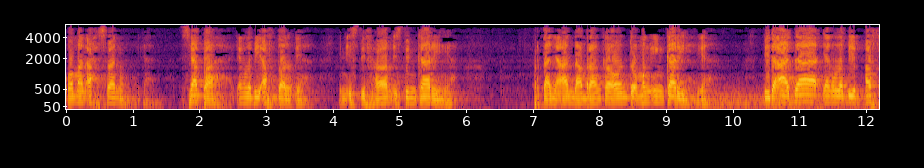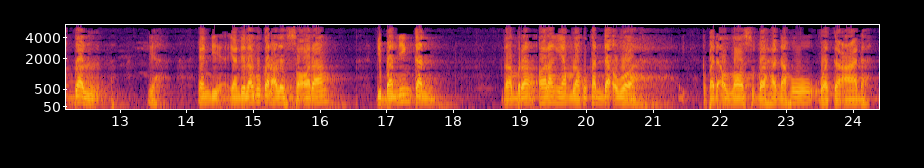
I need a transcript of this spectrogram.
wa man ahsanu ya. siapa yang lebih afdal ya ini istifham istinkari ya pertanyaan dalam rangka untuk mengingkari ya tidak ada yang lebih afdal ya yang di, yang dilakukan oleh seorang dibandingkan dalam orang yang melakukan dakwah kepada Allah Subhanahu wa taala.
